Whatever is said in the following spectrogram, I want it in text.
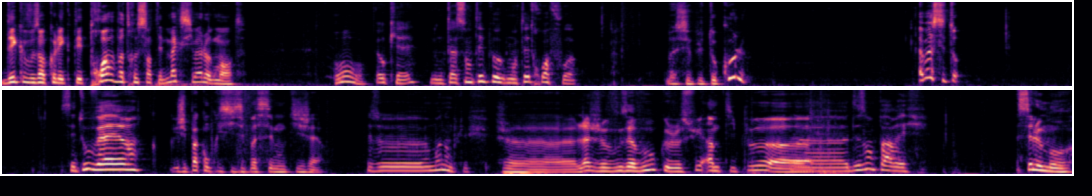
Dès que vous en collectez 3, votre santé maximale augmente. Oh, Ok, donc ta santé peut augmenter trois fois. bah c'est plutôt cool. Ah bah c'est tout. C'est ouvert. J'ai pas compris ce qui s'est passé, mon petit gère. Je... Moi non plus. Je... Là, je vous avoue que je suis un petit peu. euh, Euh, désemparé. C'est le mot.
